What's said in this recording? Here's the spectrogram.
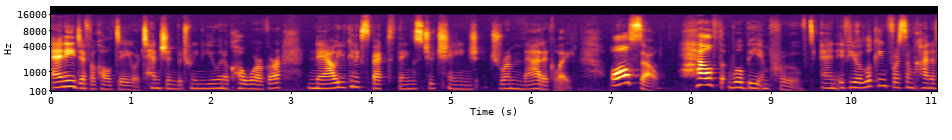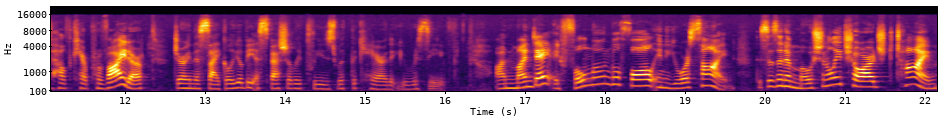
any difficulty or tension between you and a coworker, now you can expect things to change dramatically. Also, health will be improved. And if you're looking for some kind of healthcare provider during this cycle, you'll be especially pleased with the care that you receive. On Monday, a full moon will fall in your sign. This is an emotionally charged time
